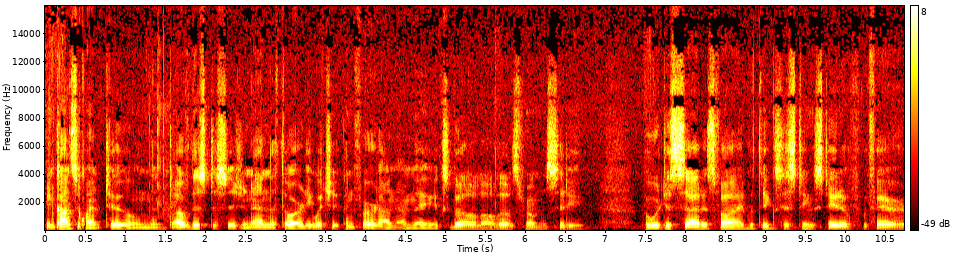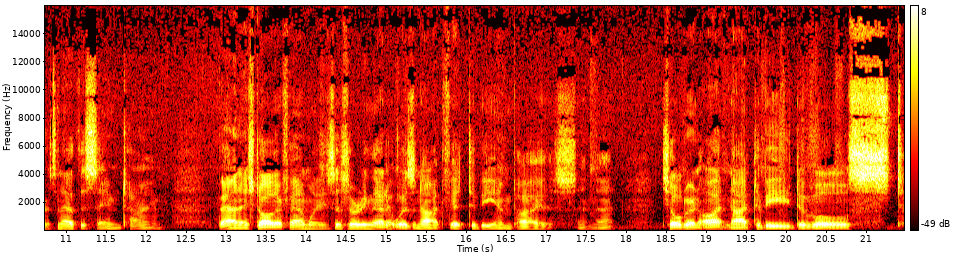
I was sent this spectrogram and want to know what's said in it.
In consequence, of this decision and the authority which it conferred on them, they expelled all those from the city who were dissatisfied with the existing state of affairs, and at the same time banished all their families, asserting that it was not fit to be impious, and that children ought not to be divorced,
